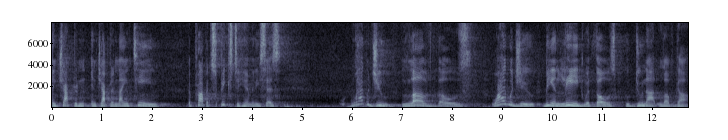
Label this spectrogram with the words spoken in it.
in chapter, in chapter 19, the prophet speaks to him and he says, Why would you love those? Why would you be in league with those who do not love God,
